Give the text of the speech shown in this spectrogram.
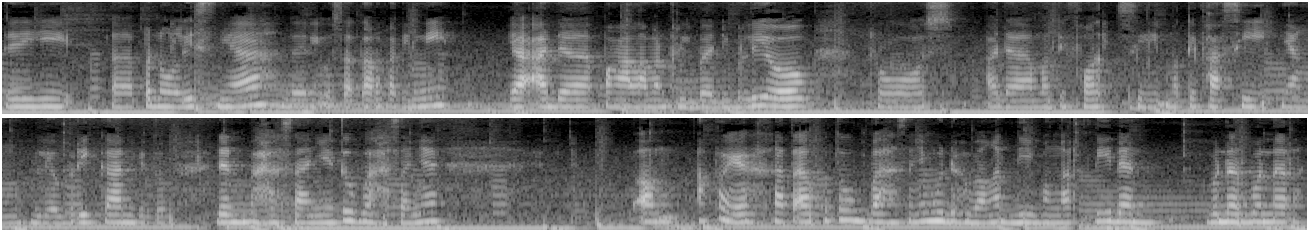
Dari uh, penulisnya dari Ustadz Arafat ini ya ada pengalaman pribadi beliau terus ada motivasi motivasi yang beliau berikan gitu. Dan bahasanya itu bahasanya um, apa ya kata aku tuh bahasanya mudah banget dimengerti dan benar-benar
